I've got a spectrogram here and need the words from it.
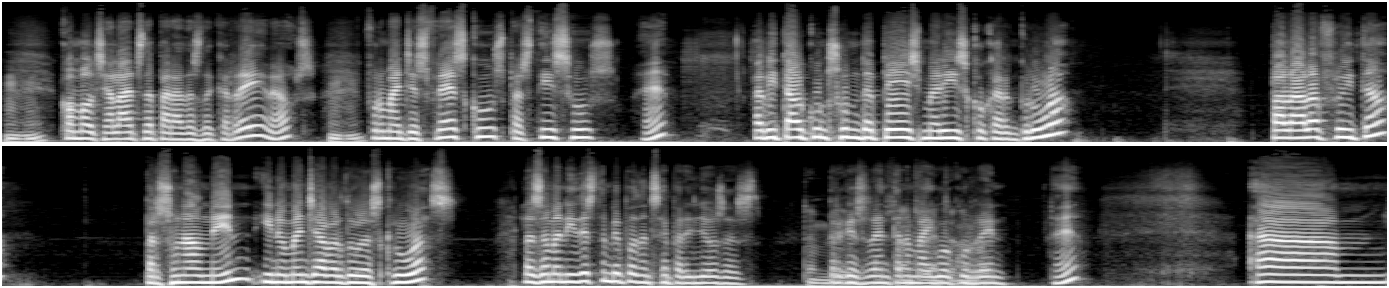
Mhm. com els gelats de parades de carrer veus? Mhm. formatges frescos, pastissos eh? evitar el consum de peix, marisc o carn crua pelar la fruita personalment i no menjar verdures crues les amanides també poden ser perilloses També, perquè es renten amb aigua corrent eh? um,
